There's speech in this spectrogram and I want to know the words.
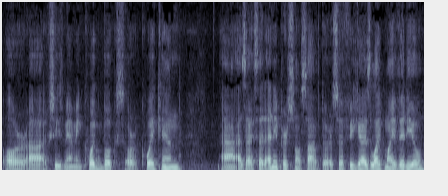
or uh, excuse me, I mean QuickBooks or Quicken. Uh, as I said, any personal software. So if you guys like my video,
